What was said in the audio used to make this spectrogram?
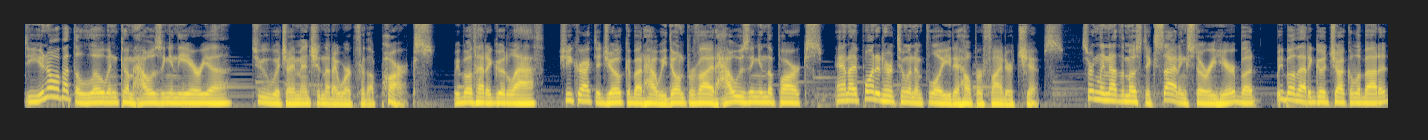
Do you know about the low income housing in the area? To which I mentioned that I work for the parks. We both had a good laugh. She cracked a joke about how we don't provide housing in the parks, and I pointed her to an employee to help her find her chips. Certainly not the most exciting story here, but we both had a good chuckle about it.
